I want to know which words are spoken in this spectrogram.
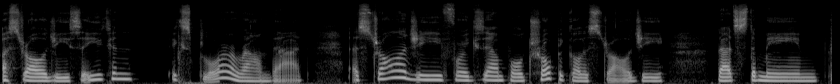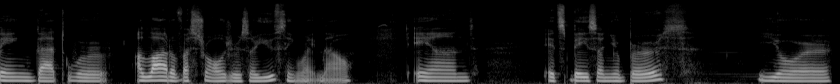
astrology so you can explore around that. Astrology for example tropical astrology that's the main thing that we're a lot of astrologers are using right now. And it's based on your birth your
